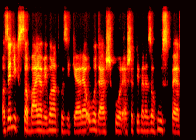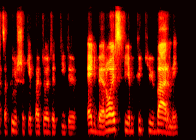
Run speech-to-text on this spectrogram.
az egyik szabály, ami vonatkozik erre, óvodáskor esetében ez a 20 perc a külső képpel töltött idő. Egybe rajzfilm, kütyű, bármi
